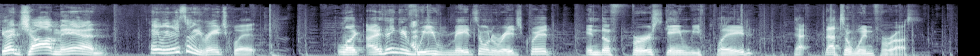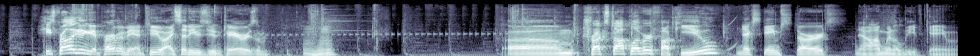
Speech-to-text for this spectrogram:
Good job, man. Hey, we made somebody rage quit. Look, I think if we made someone rage quit in the first game we've played, that that's a win for us. He's probably gonna get permaban too. I said he was doing terrorism. Mm-hmm. Um, truck stop lover. Fuck you. Next game starts. No, I'm gonna leave game.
